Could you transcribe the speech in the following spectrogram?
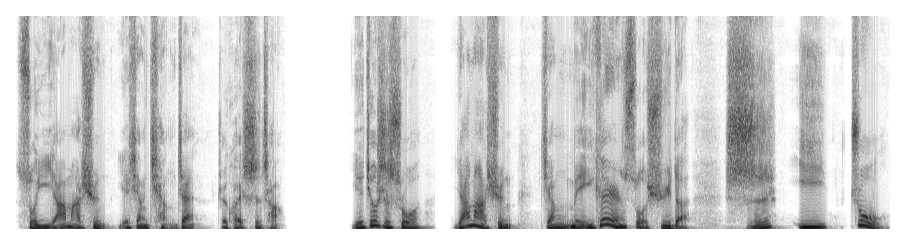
所以，亚马逊也想抢占这块市场。也就是说，亚马逊将每个人所需的食衣住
